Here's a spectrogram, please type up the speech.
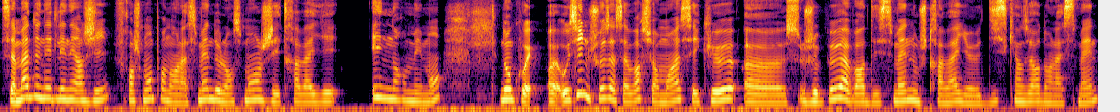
Ça m'a donné de l'énergie. Franchement, pendant la semaine de lancement, j'ai travaillé énormément. Donc ouais, aussi une chose à savoir sur moi, c'est que euh, je peux avoir des semaines où je travaille 10-15 euh, heures dans la semaine.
